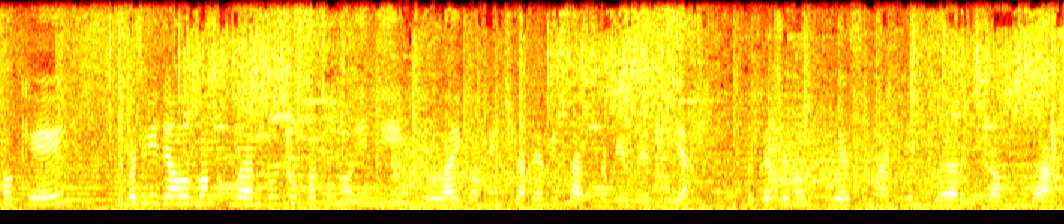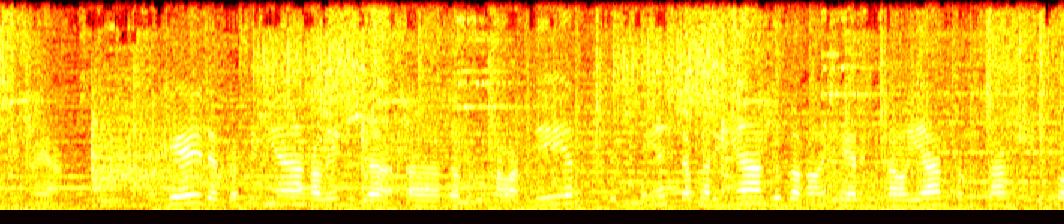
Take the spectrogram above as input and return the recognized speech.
Oke, okay. dan pastinya jangan lupa untuk bantu support channel ini di like, comment, share, dan di subscribe ya guys ya agar channel gue semakin berkembang ya. Oke, okay, dan pastinya kalian juga eh, nggak uh, perlu khawatir Pokoknya setiap harinya gue bakal share ke kalian tentang info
